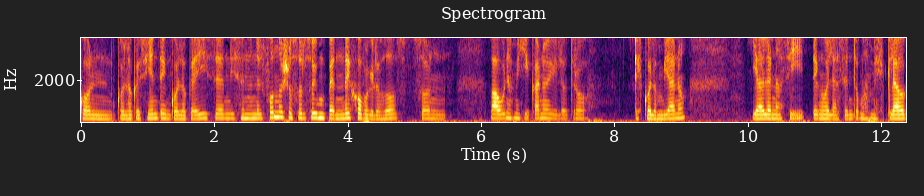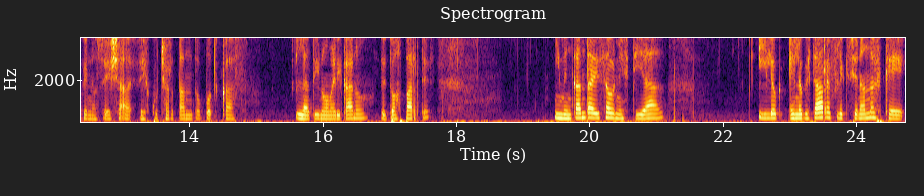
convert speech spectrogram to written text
con, con lo que sienten, con lo que dicen. Dicen, en el fondo yo solo soy un pendejo porque los dos son, va, uno es mexicano y el otro es colombiano. Y hablan así, tengo el acento más mezclado que no sé ya de escuchar tanto podcast latinoamericano de todas partes. Y me encanta esa honestidad. Y lo, en lo que estaba reflexionando es que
